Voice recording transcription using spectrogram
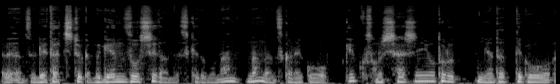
レタッチというか、まあ現像してたんですけども、なん、なんなんですかね、こう、結構その写真を撮るにあたって、こう、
